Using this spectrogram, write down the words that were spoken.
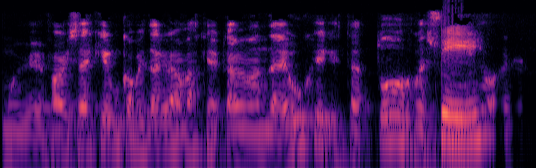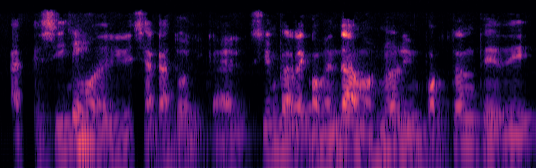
Muy bien, Fabi, ¿sabes que un comentario nada más que acá me manda Euge, que está todo resumido en el catecismo de la Iglesia Católica? Siempre recomendamos, ¿no? Lo importante de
